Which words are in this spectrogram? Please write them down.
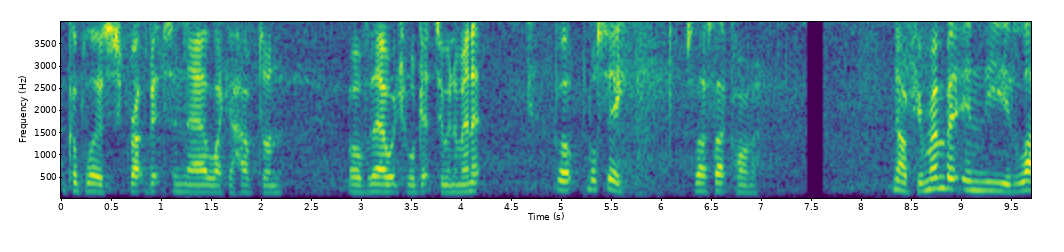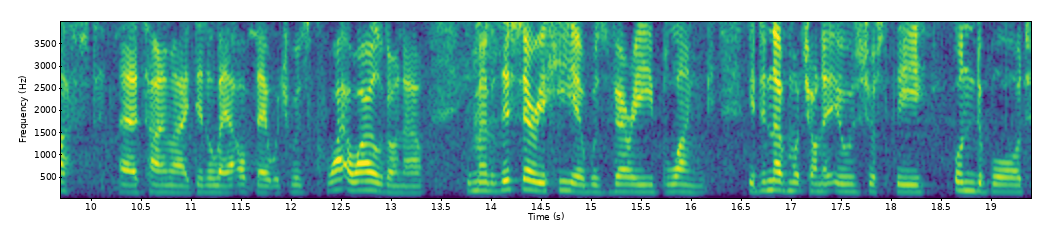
a couple of scrap bits in there like I have done over there, which we'll get to in a minute. But we'll see. So that's that corner. Now, if you remember in the last uh, time I did a layout update, which was quite a while ago now, you remember this area here was very blank. It didn't have much on it, it was just the underboard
